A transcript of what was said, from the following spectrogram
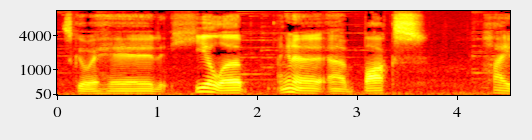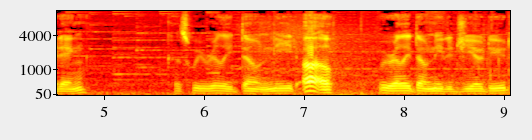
Let's go ahead, heal up. I'm gonna uh, box hiding, Because we really don't need... Uh oh We really don't need a Geodude.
